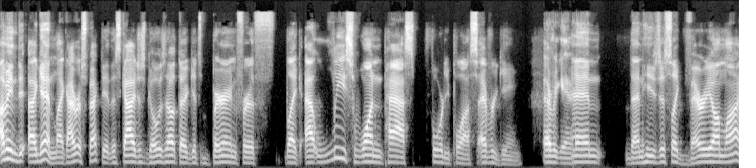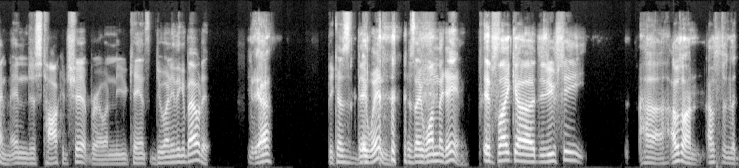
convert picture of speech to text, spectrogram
I mean, again, like I respect it. This guy just goes out there, gets burned for th- like at least one pass 40 plus every game. Every game. And then he's just like very online and just talking shit, bro. And you can't do anything about it Yeah. Because they win because they won the game. It's like uh did you see uh I was on I was in the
